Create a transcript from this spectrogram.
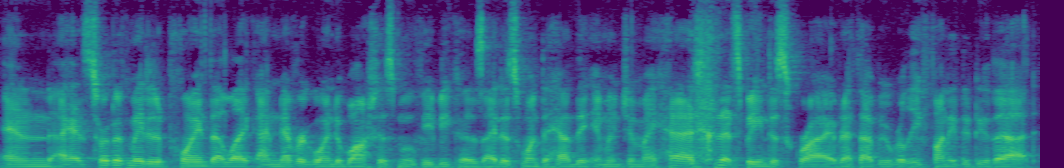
And I had sort of made it a point that like I'm never going to watch this movie because I just want to have the image in my head that's being described. I thought it'd be really funny to do that.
